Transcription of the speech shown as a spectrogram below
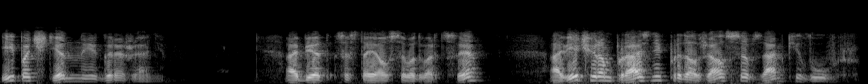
и почтенные горожане. Обед состоялся во дворце, а вечером праздник продолжался в замке Лувр.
